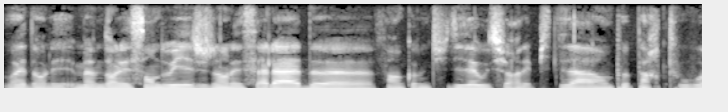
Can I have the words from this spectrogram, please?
Ouais, dans les, même dans les sandwichs, dans les salades, euh, enfin comme tu disais, ou sur les pizzas, un peu partout,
